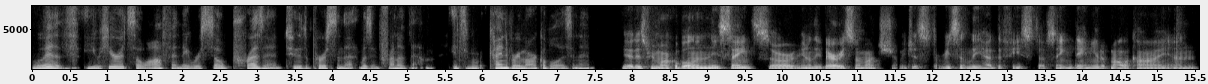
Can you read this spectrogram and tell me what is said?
with, you hear it so often. They were so present to the person that was in front of them. It's kind of remarkable, isn't it? Yeah, it is remarkable. And these saints are, you know, they vary so much. We just recently had the feast of Saint Damien of Molokai, and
